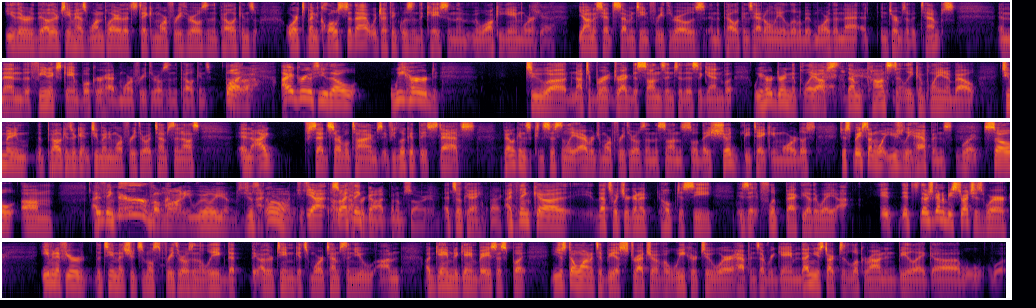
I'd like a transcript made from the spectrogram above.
either the other team has one player that's taken more free throws than the Pelicans, or it's been close to that, which I think was in the case in the Milwaukee game where Yeah. Giannis had 17 free throws, and the Pelicans had only a little bit more than that uh, in terms of attempts. And then the Phoenix game, Booker had more free throws than the Pelicans. But I agree with you, though. We heard to uh, not to br- drag the Suns into this again, but we heard during the playoffs them constantly complain about too many. The Pelicans are getting too many more free throw attempts than us, and I said several times if you look at the stats, the Pelicans consistently average more free throws than the Suns, so they should be taking more just just based on what usually happens. Right. So um, I The think nerve of Monty Williams. Just oh, just yeah, so I think- forgot, but I'm sorry. It's okay. back I think uh, that's what you're going to hope to see is it flip back the other way. I- It, it's there's going to be stretches where even if you're the team that shoots the most free throws in the league, that the other team gets more attempts than you on a game to game basis. But you just don't want it to be a stretch of a week or two where it happens every game. Then you start to look around and be like, uh,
